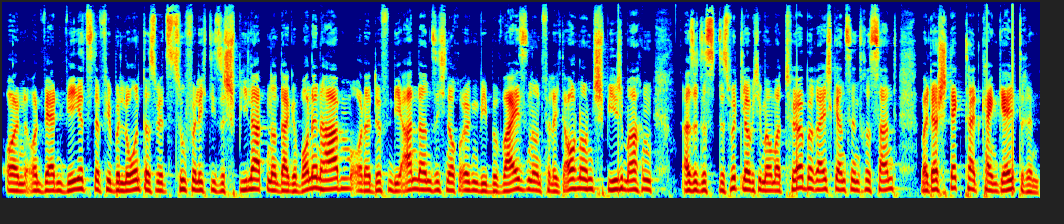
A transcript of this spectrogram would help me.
Und, und werden wir jetzt dafür belohnt, dass wir jetzt zufällig dieses Spiel hatten und da gewonnen haben? Oder dürfen die anderen sich noch irgendwie beweisen und vielleicht auch noch ein Spiel machen? Also das, das wird, glaube ich, im Amateurbereich ganz interessant, weil da steckt halt kein Geld drin.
